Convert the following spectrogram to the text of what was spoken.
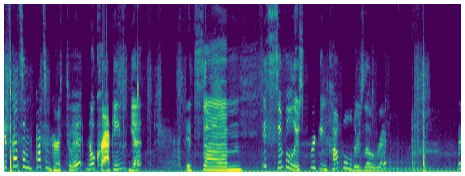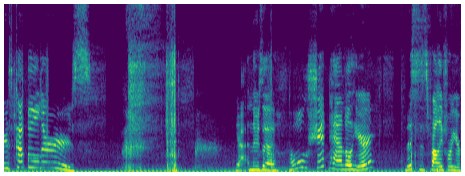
it's got some got some girth to it. No cracking yet. It's um it's simple. There's freaking cup holders though, Rick. There's cup holders. Yeah, and there's a whole shit handle here. This is probably for your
